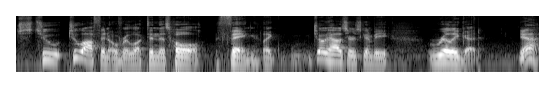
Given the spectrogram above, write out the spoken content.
just too too often overlooked in this whole thing. Like Joey Hauser is gonna be really good. Yeah,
